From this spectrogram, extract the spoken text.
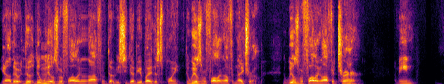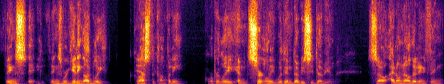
You know, the the, the mm. wheels were falling off of WCW by this point. The wheels were falling off of Nitro. The wheels were falling off of Turner. I mean, things things were getting ugly across yeah. the company, corporately, and certainly within WCW. So I don't know that anything.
